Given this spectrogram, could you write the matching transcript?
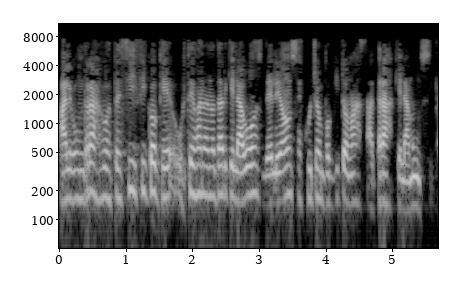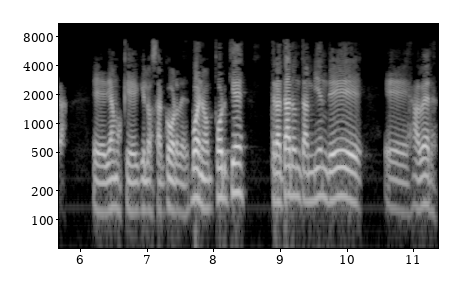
algo, un rasgo específico que ustedes van a notar que la voz de León se escucha un poquito más atrás que la música, eh, digamos que, los acordes. Bueno, porque trataron también de, eh, a ver,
